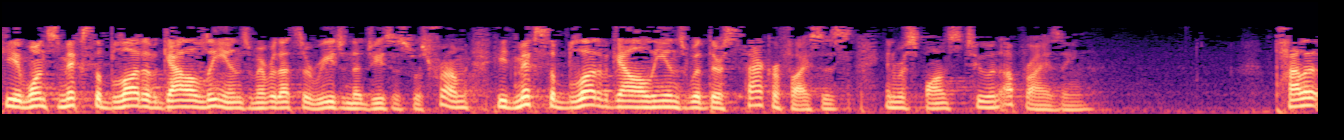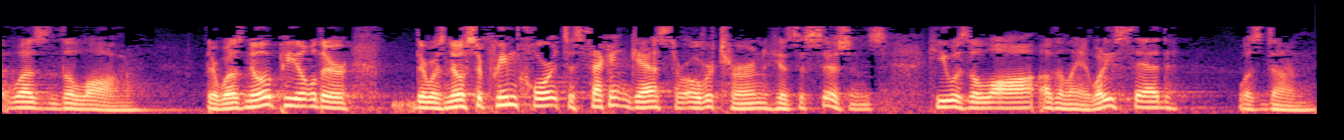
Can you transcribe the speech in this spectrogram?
he had once mixed the blood of Galileans, remember that's the region that Jesus was from, he'd mixed the blood of Galileans with their sacrifices in response to an uprising. Pilate was the law. There was no appeal. There, there was no Supreme Court to second guess or overturn his decisions. He was the law of the land. What he said was done.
